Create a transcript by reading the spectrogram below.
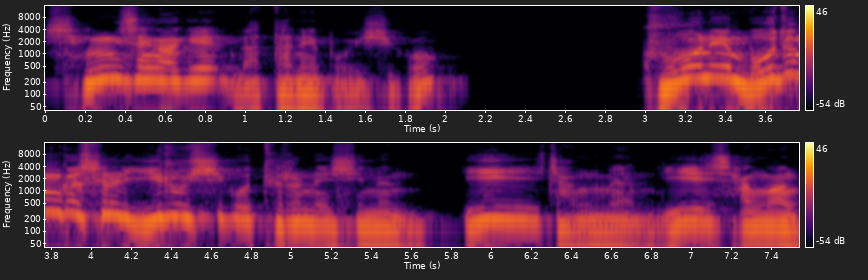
생생하게 나타내 보이시고 구원의 모든 것을 이루시고 드러내시는 이 장면, 이 상황,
